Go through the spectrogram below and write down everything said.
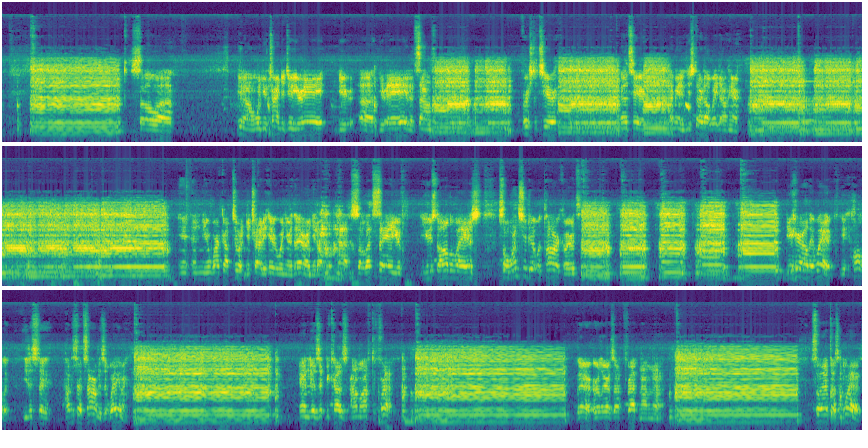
So, uh, you know, when you're trying to do your A, your uh, your A, and it sounds first it's here, then it's here. I mean, you start out way down here. And you work up to it, and you try to hear when you're there, and you don't go past. So let's say you've used all the ways. So once you do it with power chords, you hear how they wave. You hold it. You just say, how does that sound? Is it waving? And is it because I'm off the fret? There, earlier I was off the fret, now I'm not. So that doesn't wave.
